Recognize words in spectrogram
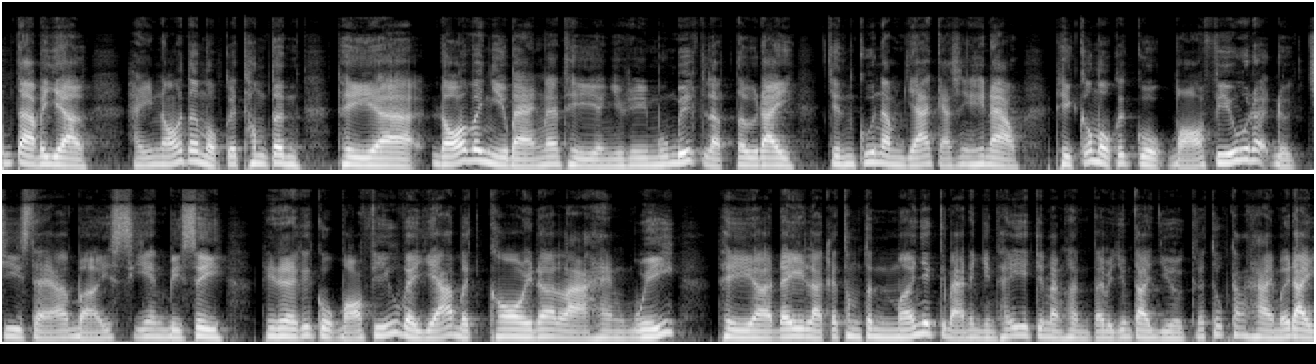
chúng ta bây giờ hãy nói tới một cái thông tin thì à, đối với nhiều bạn thì nhiều khi muốn biết là từ đây trên cuối năm giá cả sẽ như thế nào, thì có một cái cuộc bỏ phiếu đó được chia sẻ bởi CNBC thì đây là cái cuộc bỏ phiếu về giá Bitcoin đó là hàng quý. Thì à, đây là cái thông tin mới nhất các bạn đang nhìn thấy trên màn hình, tại vì chúng ta vừa kết thúc tháng 2 mới đây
